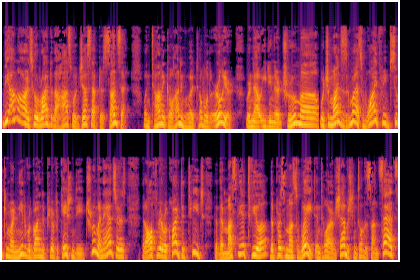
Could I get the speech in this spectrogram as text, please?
The Am Ha'aretz who arrived at the hospital just after sunset, when Tamei Kohanim, who had toveled earlier, were now eating their truma, which reminds us, Gemara asks why three psukim are needed regarding the purification to eat truma, and answers that all three are required to teach that there must be a tevila, the person must wait until Arav Shemesh, until the sun sets,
